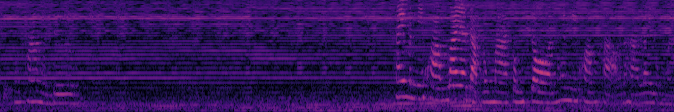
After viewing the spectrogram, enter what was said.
เก็บข้างๆเหมือนเดิม ให้มันมีความไล่ระดับลงมาตรงจรให้มีความขาวนะคะ ไล่ลงมา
